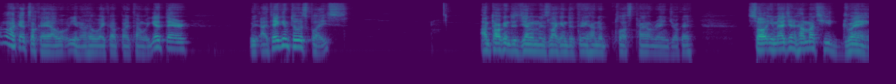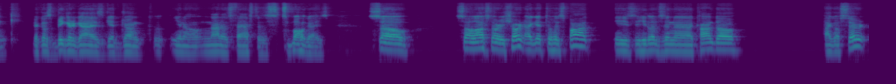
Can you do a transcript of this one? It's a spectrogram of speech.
I'm like, that's okay. I'll, you know, he'll wake up by the time we get there. We, I take him to his place. I'm talking this gentleman is like in the 300 plus pound range. Okay. So imagine how much he drank because bigger guys get drunk, you know, not as fast as small guys. So, so long story short, I get to his spot. He's he lives in a condo. I go, sir,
